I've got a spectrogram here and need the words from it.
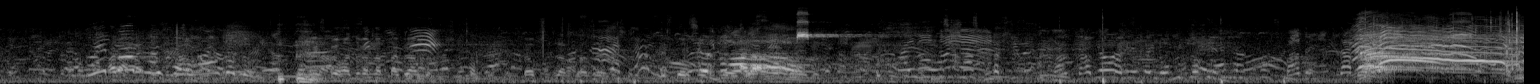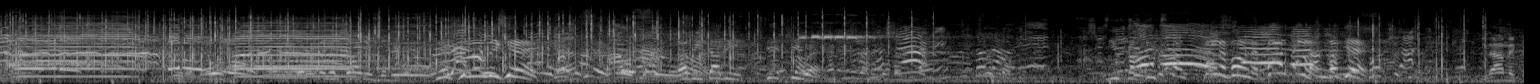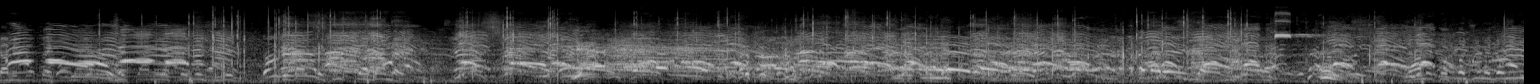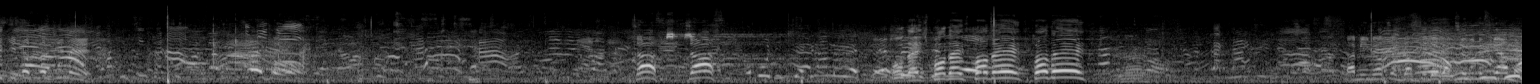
Dawid, Dawid, bierz piłę! Piłka, piłka, wolne, wolne, wolne, tak jest! Gramy, Kamil Mroczek. Kamil jest pewnie, że jest składamy. Gramy, podchodzimy, Dominiki, podchodzimy. Czas, czas. Podejdź, podejdź, podejdź, podejdź. Kamil Mroczek zaskierował przed zmianę.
